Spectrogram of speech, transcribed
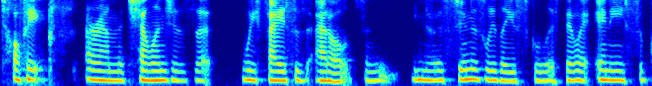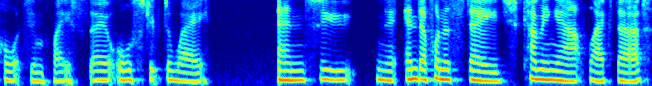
topics around the challenges that we face as adults. And, you know, as soon as we leave school, if there were any supports in place, they're all stripped away. And to you know, end up on a stage coming out like that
